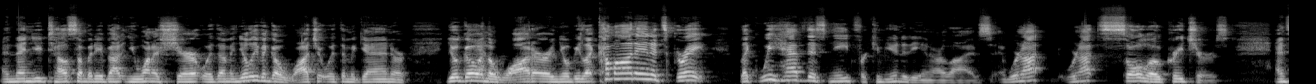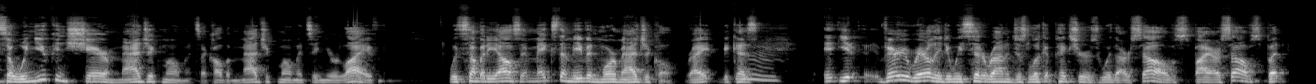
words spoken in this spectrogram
and then you tell somebody about it and you want to share it with them and you'll even go watch it with them again, or you'll go in the water and you'll be like, come on in. It's great. Like we have this need for community in our lives and we're not, we're not solo creatures. And so when you can share magic moments, I call them magic moments in your life with somebody else, it makes them even more magical, right? Because mm it, you, very rarely do we sit around and just look at pictures with ourselves by ourselves, but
